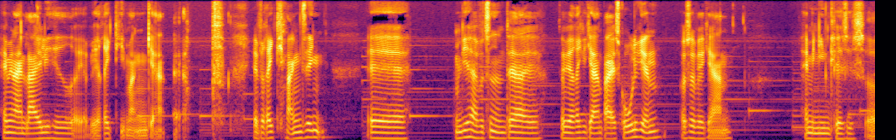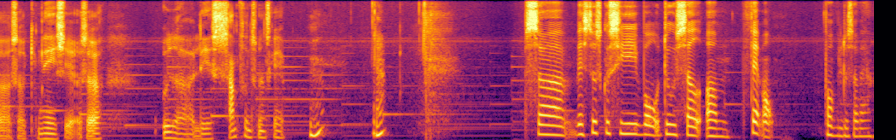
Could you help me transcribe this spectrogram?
have min egen lejlighed, og jeg vil rigtig mange gerne... Ja, jeg vil rigtig mange ting. Øh, men lige her for tiden, der, øh, der vil jeg rigtig gerne bare i skole igen, og så vil jeg gerne have min 9. klasses, og så gymnasie, og så ud og læse samfundsvidenskab. Mm-hmm. Ja. Så hvis du skulle sige, hvor du sad om fem år, hvor vil du så være?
